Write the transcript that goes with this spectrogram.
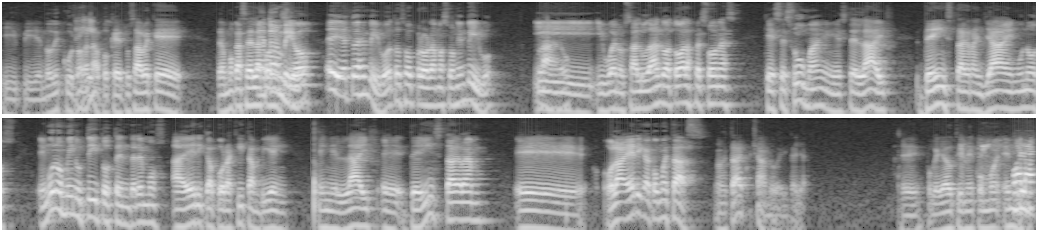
y pidiendo disculpas, ¿verdad? Porque tú sabes que tenemos que hacer la conexión. esto es en vivo, estos son programas son en vivo. Y, bueno, saludando a todas las personas que se suman en este live de Instagram. Ya en unos, en unos minutitos tendremos a Erika por aquí también en el live eh, de Instagram. Eh, hola Erika, ¿cómo estás? ¿Nos estás escuchando, Erika, ya? Porque ya lo tiene como en Hola.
